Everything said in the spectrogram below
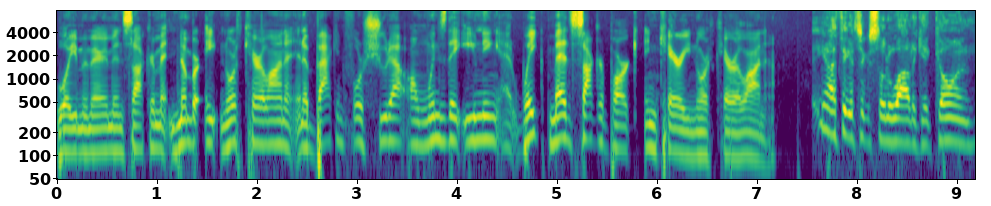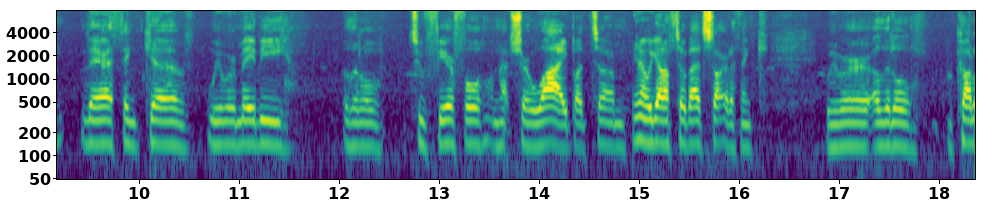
William and Mary men's soccer met number eight North Carolina in a back and forth shootout on Wednesday evening at Wake Med Soccer Park in Cary, North Carolina. You know, I think it took us a little while to get going there. I think uh, we were maybe a little too fearful. I'm not sure why, but um, you know, we got off to a bad start. I think we were a little we caught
